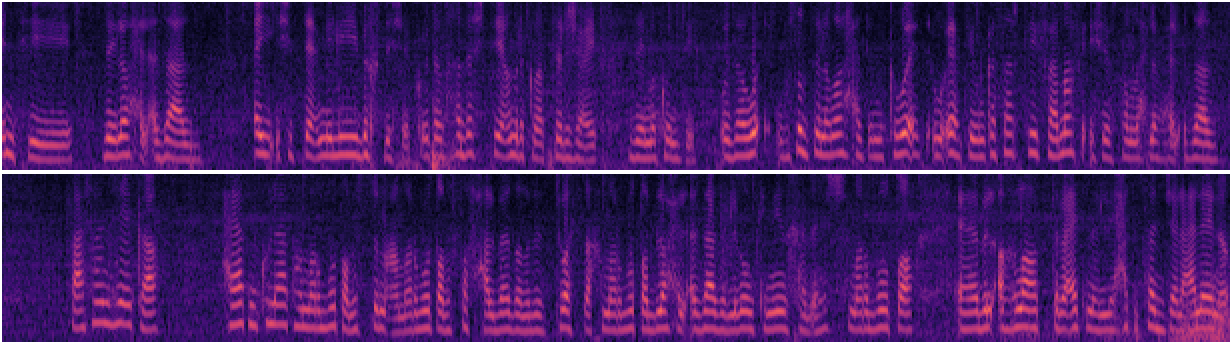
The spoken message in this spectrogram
أنت زي لوح الأزاز. أي إشي بتعمليه بخدشك وإذا انخدشتي عمرك ما بترجعي زي ما كنتي. وإذا وصلتي لمرحلة إنك وقعتي وانكسرتي فما في إشي بصلح لوح الأزاز. فعشان هيك حياتنا كلها مربوطة بالسمعة مربوطة بالصفحة البيضاء اللي بتتوسخ مربوطة بلوح الأزاز اللي ممكن ينخدش مربوطة بالأغلاط تبعتنا اللي حتتسجل علينا.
